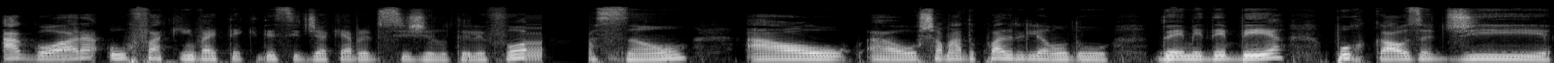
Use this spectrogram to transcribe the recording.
agora o Faquin vai ter que decidir a quebra de sigilo telefônico ao, ao chamado quadrilhão do, do MDB por causa de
